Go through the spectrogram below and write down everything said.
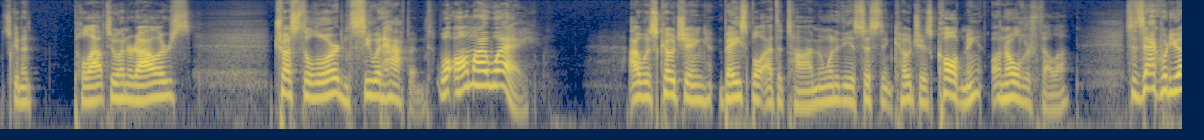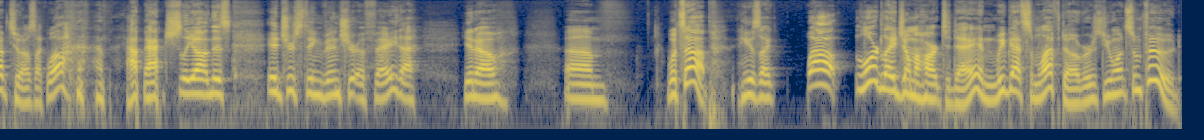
It's going to pull out $200, trust the Lord, and see what happened. Well, on my way, I was coaching baseball at the time, and one of the assistant coaches called me, an older fella, said, Zach, what are you up to? I was like, well, I'm actually on this interesting venture of faith. I, you know, um, what's up? He was like, well, Lord laid you on my heart today, and we've got some leftovers. Do you want some food?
